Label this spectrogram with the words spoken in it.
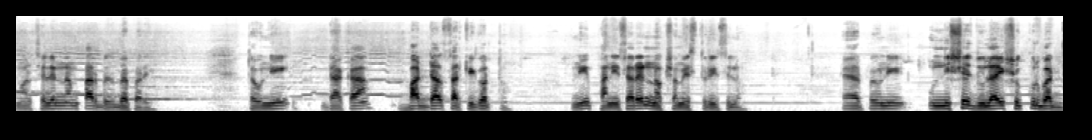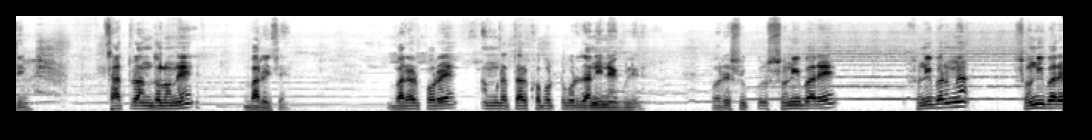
আমার ছেলের নাম পারভেজ ব্যাপারী। তো উনি ঢাকা বাড্ডা সার্কি করত। উনি ফার্নিচারের নকশা মিস্ত্রি ছিল। এরপর উনি উনিশে জুলাই শুক্রবার দিন ছাত্র আন্দোলনে হয়েছে বাড়ার পরে আমরা তার খবর টবর জানি না এগুলি। পরে শুক্র শনিবারে শনিবার না, শনিবারে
